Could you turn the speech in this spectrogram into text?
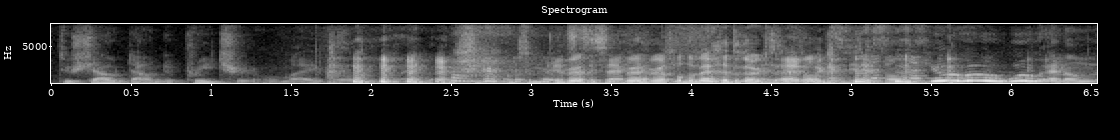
to shout down the preacher, om maar even op, zijn Je Brits te werd, zeggen. werd, werd van de weg gedrukt eigenlijk. Van, die zit van, joehoe, woe. En dan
